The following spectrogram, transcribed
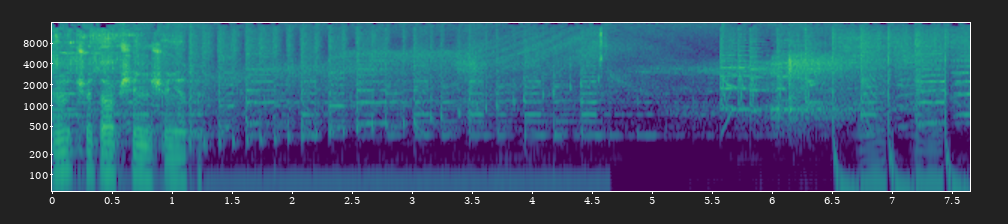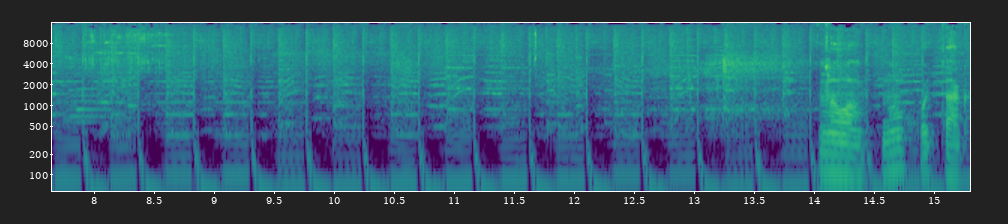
Ну, что-то вообще ничего нету. Ну, ну, хоть так.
